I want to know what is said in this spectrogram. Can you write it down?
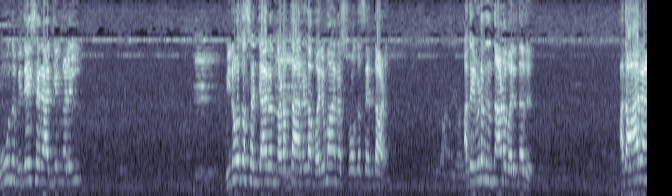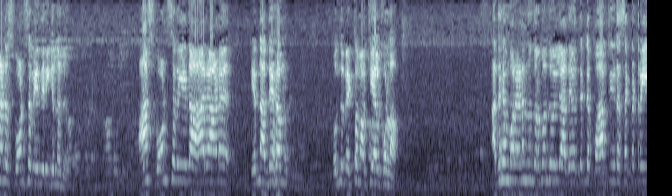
മൂന്ന് വിദേശ രാജ്യങ്ങളിൽ വിനോദസഞ്ചാരം നടത്താനുള്ള വരുമാന സ്രോതസ് എന്താണ്? അത് എവിടെ നിന്നാണ് വരുന്നത്? അതാരാണ് സ്പോൺസർ ചെയ്തിരിക്കുന്നത്? ആ സ്പോൺസർ ചെയ്ത ആരാണ് എന്ന് അദ്ദേഹം ഒന്ന് വ്യക്തമാക്കിയാൽ കൊള്ളാം. അദ്ദേഹം പറയണമെന്ന് നിർബന്ധമില്ല. അദ്ദേഹത്തിന്റെ പാർട്ടിയുടെ സെക്രട്ടറി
